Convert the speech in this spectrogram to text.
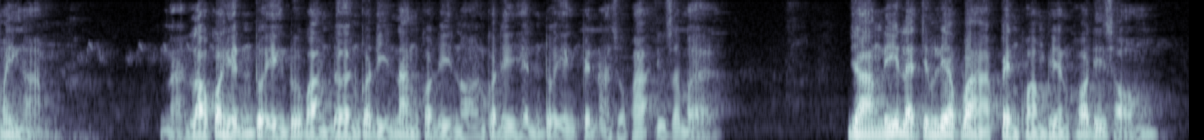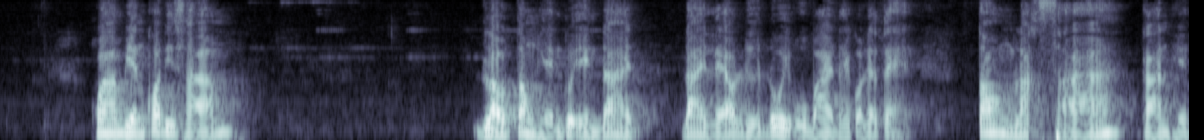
ไม่งามนะเราก็เห็นตัวเองด้วยความเดินก็ดีนั่งก็ดีนอนก็ดีเห็นตัวเองเป็นอสุภะอยู่เสมอ อย่างนี้แหละจึงเรียกว่าเป็นความเพียรข้อที่สองความเพียรข้อที่สามเราต้องเห็นตัวเองได้ได้แล้วหรือด้วยอุบายใดก็แล้วแต่ ต้องรักษาการเห็น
